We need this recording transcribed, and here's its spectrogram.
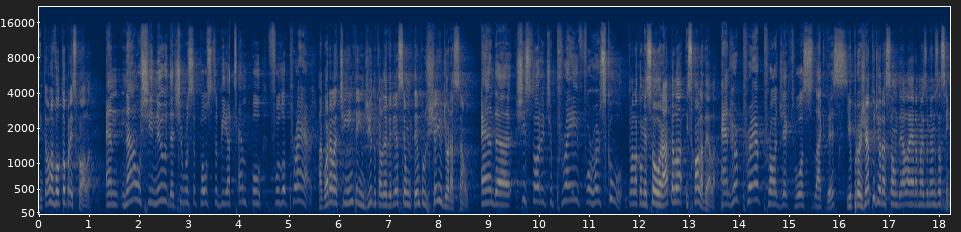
Então ela voltou para a escola. And now she knew that she was supposed to be a temple full of prayer. Agora ela tinha entendido que ela deveria ser um templo cheio de oração. And uh, she started to pray for her school. Então ela começou a orar pela escola dela. And her prayer project was like this E o projeto de oração dela era mais ou menos assim.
